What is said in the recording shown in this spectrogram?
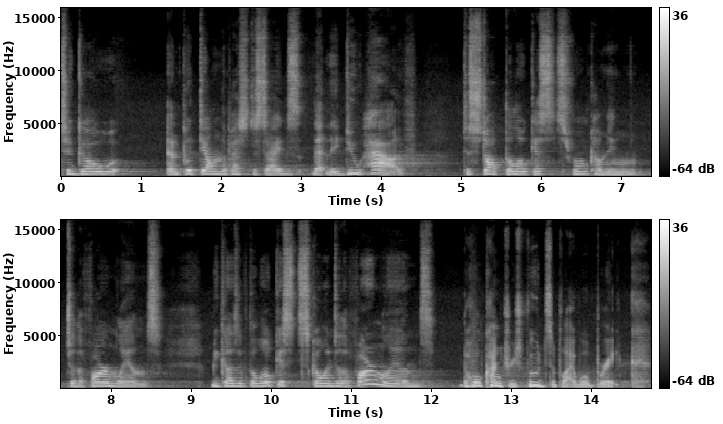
to go and put down the pesticides that they do have to stop the locusts from coming to the farmlands. Because if the locusts go into the farmlands, the whole country's food supply will break.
